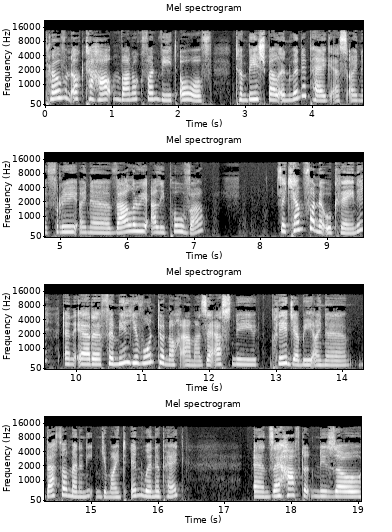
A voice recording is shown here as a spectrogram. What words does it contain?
proben auch zu halten, wann auch von weit auf. Zum Beispiel in Winnipeg ist eine Frau, eine Valerie Alipova. Sie kommt von der Ukraine und ihre Familie wohnt dort noch einmal. Sie ist nu Prediger bei einer Bethel Mennonitengemeinde in Winnipeg. En zij haftet nu zo,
